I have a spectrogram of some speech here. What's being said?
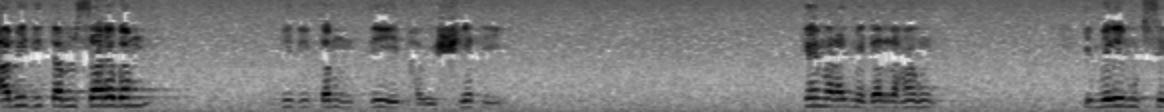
अविदितम सर्वम विदितम ते भविष्यति। कह महाराज, मैं डर रहा हूँ कि मेरे मुख से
